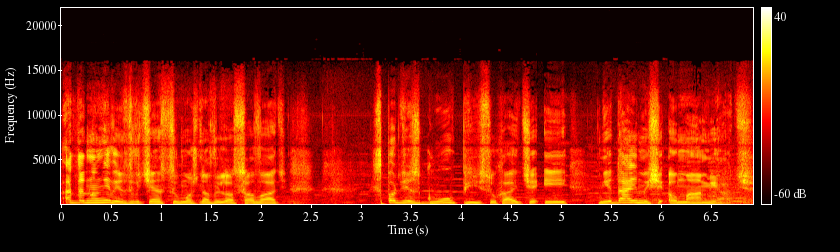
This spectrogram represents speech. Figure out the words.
A to, no nie wiem, zwycięzców można wylosować. Sport jest głupi, słuchajcie, i nie dajmy się omamiać.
